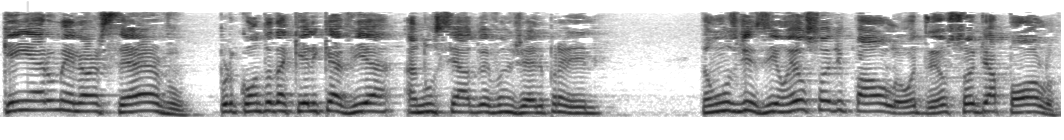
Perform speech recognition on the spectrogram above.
quem era o melhor servo por conta daquele que havia anunciado o evangelho para ele. Então uns diziam, eu sou de Paulo, outros, eu sou de Apolo.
